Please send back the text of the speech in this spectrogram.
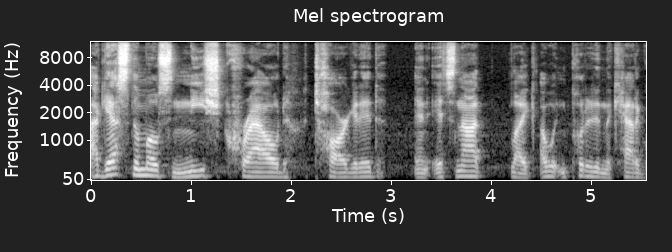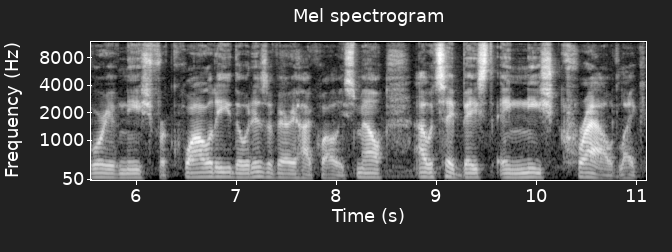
I guess, the most niche crowd targeted, and it's not like, I wouldn't put it in the category of niche for quality, though it is a very high quality smell. I would say based a niche crowd, like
